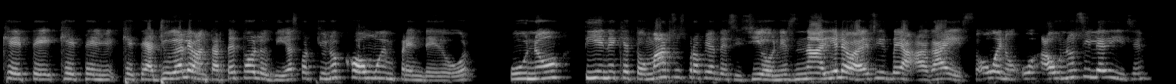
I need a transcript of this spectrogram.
que te, que, te, que te ayude a levantarte todos los días, porque uno como emprendedor, uno tiene que tomar sus propias decisiones, nadie le va a decir, vea, haga esto, o bueno, a uno sí le dicen,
